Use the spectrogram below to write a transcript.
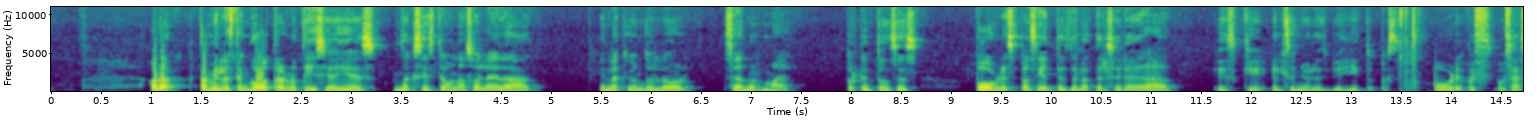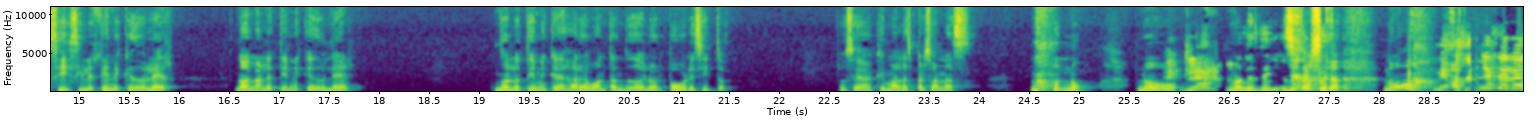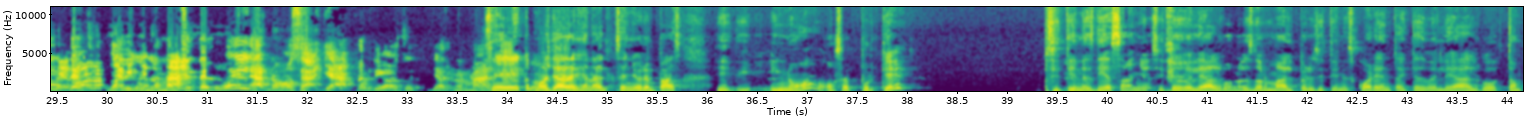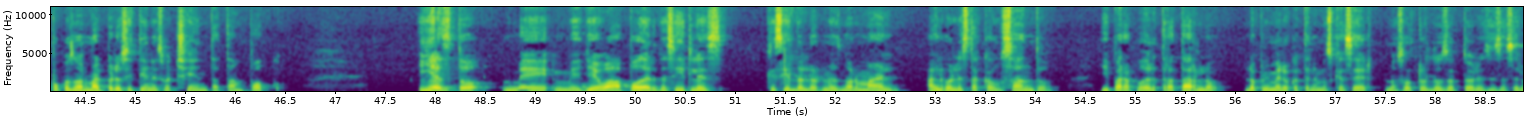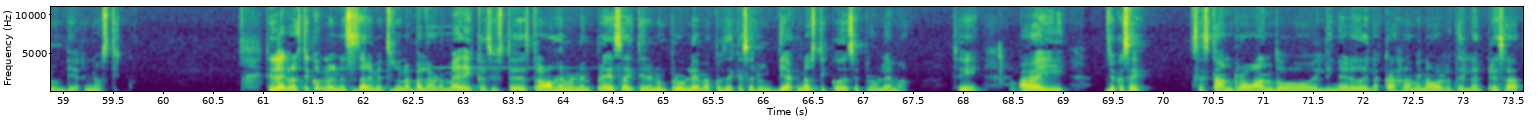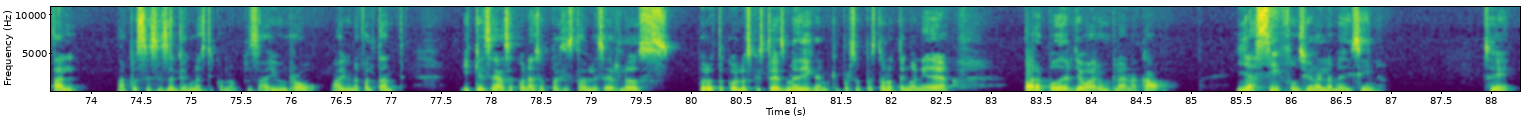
Ahora, también les tengo otra noticia y es, no existe una sola edad en la que un dolor sea normal, porque entonces, pobres pacientes de la tercera edad, es que el señor es viejito, pues pobre, pues, o sea, sí, sí le tiene que doler. No, no le tiene que doler. No lo tienen que dejar aguantando dolor, pobrecito. O sea, qué malas personas. No, no, no, Claro. no les digo, o sea, no. O sea, ya se da, ya digo, es normal que te duela, ¿no? O sea, ya, por Dios, ya es normal. Sí, como ya dejen al Señor en paz. Y, y, y no, o sea, ¿por qué? Si tienes 10 años y te duele algo, no es normal, pero si tienes 40 y te duele algo, tampoco es normal, pero si tienes 80, tampoco. Y esto me, me lleva a poder decirles que si el dolor no es normal, algo le está causando y para poder tratarlo, lo primero que tenemos que hacer nosotros los doctores es hacer un diagnóstico. Que diagnóstico no necesariamente es una palabra médica. Si ustedes trabajan en una empresa y tienen un problema, pues hay que hacer un diagnóstico de ese problema. ¿sí? Hay, yo qué sé, se están robando el dinero de la caja menor de la empresa tal. Ah, pues ese es el diagnóstico, ¿no? Pues hay un robo, hay una faltante. ¿Y qué se hace con eso? Pues establecer los protocolos que ustedes me digan, que por supuesto no tengo ni idea, para poder llevar un plan a cabo. Y así funciona la medicina. ¿Sí?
